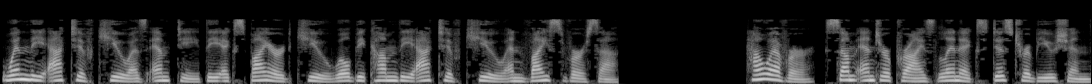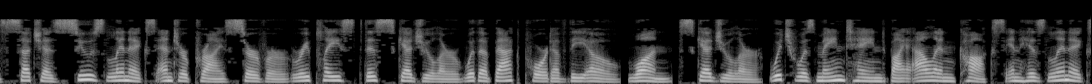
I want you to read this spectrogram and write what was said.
When the active queue is empty the expired queue will become the active queue and vice versa. However, some enterprise Linux distributions such as SUSE Linux Enterprise Server replaced this scheduler with a backport of the O scheduler which was maintained by Alan Cox in his Linux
